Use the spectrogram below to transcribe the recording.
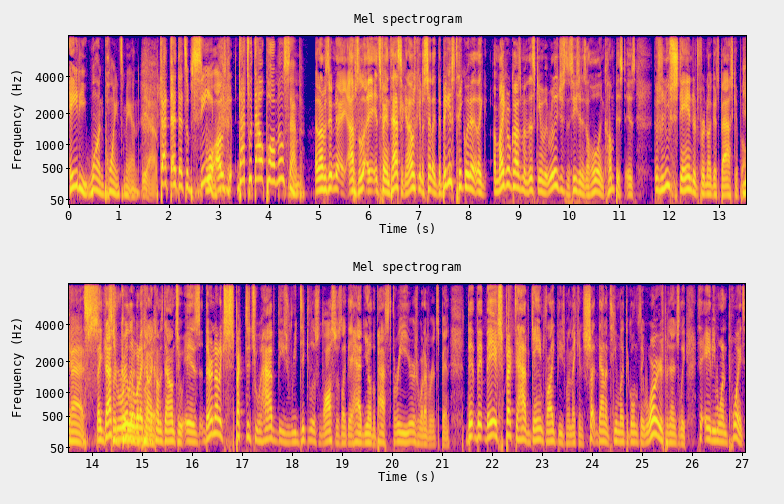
81 points, man. Yeah. That that that's obscene. Well, I was, that's without Paul Millsap. And I was no, eh, absolutely, it's fantastic. And I was going to say, like, the biggest takeaway that, like, a microcosm of this game, but really just the season as a whole encompassed, is there's a new standard for Nuggets basketball. Yes. Like that's That's a good really what it kind of comes down to is they're not expected to have these ridiculous losses like they had, you know, the past three years or whatever it's been. They, they, they expect to have games like these when they can shut down a team like the Golden State Warriors potentially to 81 points.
